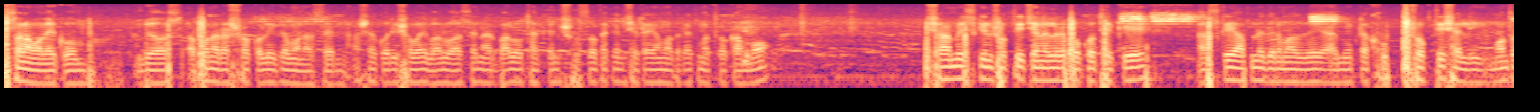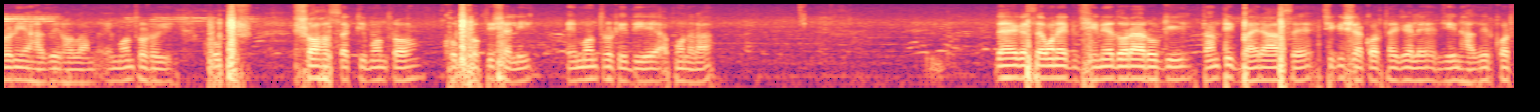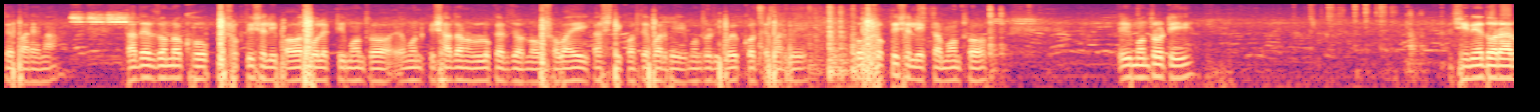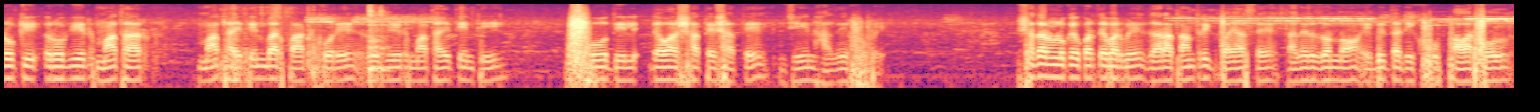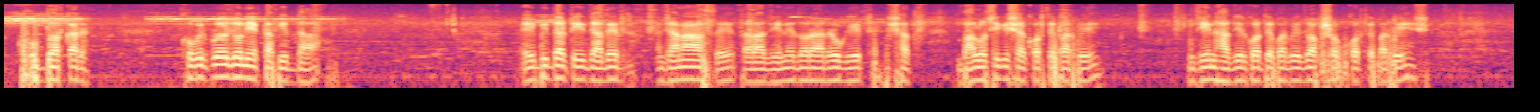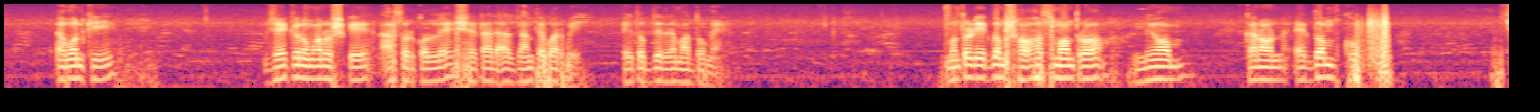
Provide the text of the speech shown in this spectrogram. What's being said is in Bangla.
আসসালামু আলাইকুম। বিয়স আপনারা সকলেই কেমন আছেন? আশা করি সবাই ভালো আছেন আর ভালো থাকেন, সুস্থ থাকেন, সেটাই আমাদের একমাত্র কাম্য। স্বামী স্ক্রিন শক্তি চ্যানেলের পক্ষ থেকে আজকে আপনাদের মাঝে আমি একটা খুব শক্তিশালী মন্ত্র নিয়ে হাজির হলাম। এই মন্ত্রটি খুব সহজ একটি মন্ত্র, খুব শক্তিশালী। এই মন্ত্রটি দিয়ে আপনারা দেখা গেছে অনেক ঝিনে ধরা রোগী, তান্ত্রিক বাইরা আছে, চিকিৎসা করতে গেলে জিন হাজির করতে পারে না। তাদের জন্য খুব শক্তিশালী পাওয়ারফুল একটি মন্ত্র, এমনকি সাধারণ লোকের জন্য সবাই কাজটি করতে পারবে, এই মন্ত্রটি প্রয়োগ করতে পারবে। খুব শক্তিশালী একটা মন্ত্র। এই মন্ত্রটি ঝিনে ধরা রোগী, রোগীর মাথার মাথায় তিনবার পাঠ করে রোগীর মাথায় তিনটি ফু দিলে, দেওয়ার সাথে সাথে জিন হাজির হবে। সাধারণ লোকেও করতে পারবে, যারা তান্ত্রিক ভাই আছে, তাদের জন্য এই বিদ্যাটি খুব পাওয়ারফুল খুব দরকার, খুবই প্রয়োজনীয় একটা বিদ্যা। এই বিদ্যাটি যাদের জানা আছে, তারা জেনে ধরা রোগীর সাথে ভালো চিকিৎসা করতে পারবে, জিন হাজির করতে পারবে, জব সব করতে পারবে। এমনকি যে কোনো মানুষকে আসর করলে সেটা আর জানতে পারবে এই তবদিরের মাধ্যমে। মন্ত্রটি একদম সহজ মন্ত্র, নিয়ম, কারণ একদম খুব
